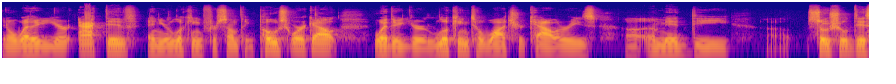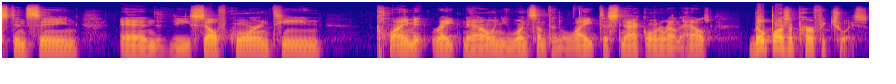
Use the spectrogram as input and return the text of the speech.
you know, whether you're active and you're looking for something post workout, whether you're looking to watch your calories uh, amid the uh, social distancing and the self quarantine climate right now, and you want something light to snack on around the house, Built Bar's a perfect choice.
